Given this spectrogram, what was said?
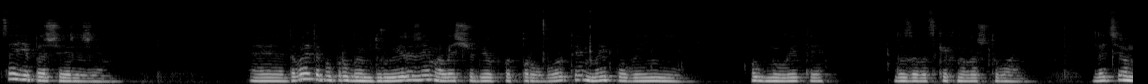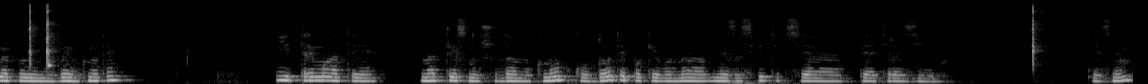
Це є перший режим. Е, Давайте попробуємо другий режим, але щоб його попробувати, ми повинні обнулити до заводських налаштувань. Для цього ми повинні вимкнути і тримати, натиснувши дану кнопку доти, поки вона не засвітиться 5 разів. Тиснемо.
